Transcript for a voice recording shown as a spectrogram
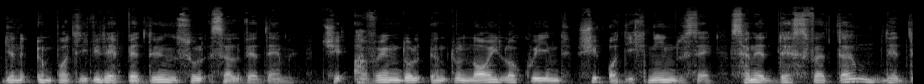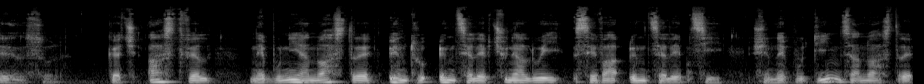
din împotrivire pe dânsul să-l vedem, ci avându-l într noi locuind și odihnindu-se, să ne desfătăm de dânsul, căci astfel nebunia noastră într-o înțelepciunea lui se va înțelepți și neputința noastră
